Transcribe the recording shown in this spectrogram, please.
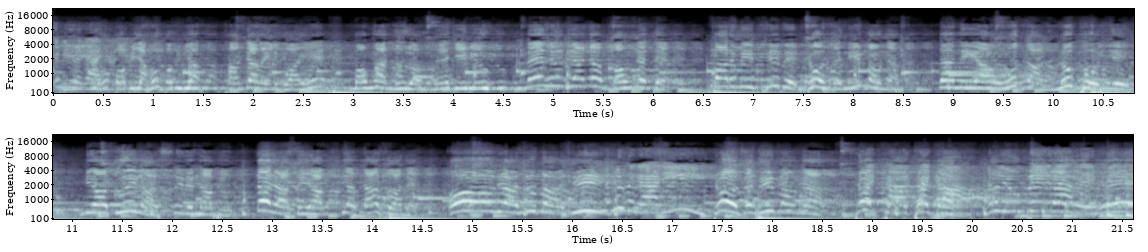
အလူတကာဟုတ်ကြီးပါပြီဗျာဟုတ်ပါပြီဗျာထောင်ကြလိုက်လေကွာရေမောင်ကလူတော့မဲကြီးပြီမဲလူပြတော့မောင်နဲ့တဲ့ပါရမီဖြစ်ဖြစ်တို့ဇနီးမောင်နာ တန်နေယဝတ်ကလုတ်ဖို့ရေးမြတ်သွေးကစေရနာပြီတရတရားပြတ်သားစွာနဲ့အော်ဗျာလူမကြီးအလူတကာကြီးတို့ဇနီးမောင်နာထိုက်ခါထိုက်ခါအလူပေးကလ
